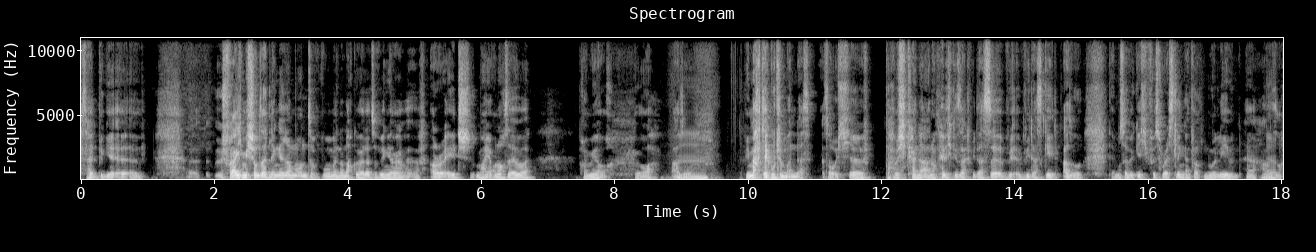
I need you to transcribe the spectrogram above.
seit äh, äh, äh, frage ich mich schon seit längerem und wo man dann noch gehört hat, so wegen ja, ROH mache ich auch noch selber, frage mich auch. Ja, also mhm. Wie macht der gute Mann das? Also ich, äh, da habe ich keine Ahnung, ehrlich gesagt, wie das, äh, wie, wie, das geht. Also der muss ja wirklich fürs Wrestling einfach nur leben. Ja, also ja.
